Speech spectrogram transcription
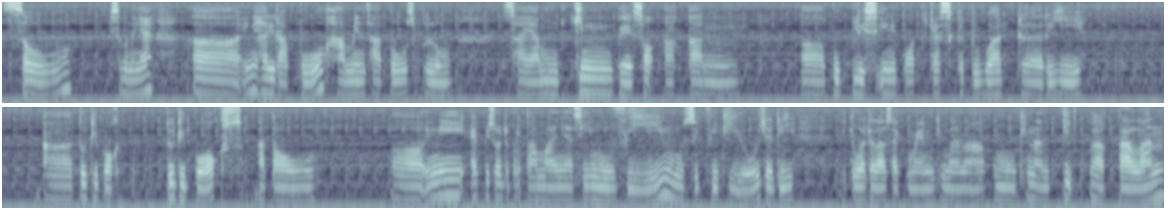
So sebenarnya uh, ini hari Rabu Hamin satu sebelum saya mungkin besok akan uh, publis ini podcast kedua dari uh, box to the box atau uh, ini episode pertamanya si movie musik video. Jadi itu adalah segmen di mana aku mungkin nanti bakalan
